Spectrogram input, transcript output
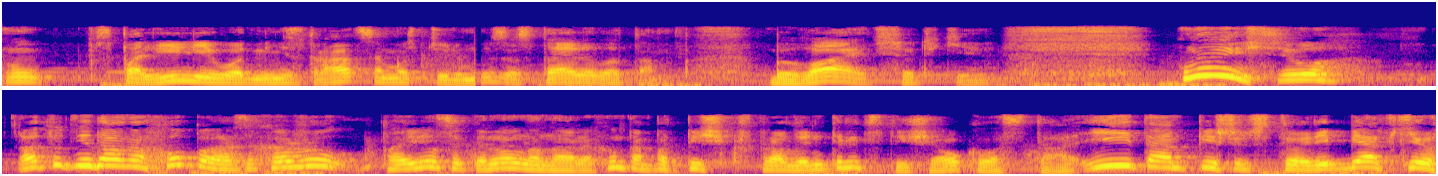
ну, спалили его администрация, может, тюрьмы заставила там. Бывает все-таки. Ну и все. А тут недавно, хопа, захожу, появился канал на нарах. Ну, там подписчиков, правда, не 30 тысяч, а около 100. И там пишет, что, ребятки,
